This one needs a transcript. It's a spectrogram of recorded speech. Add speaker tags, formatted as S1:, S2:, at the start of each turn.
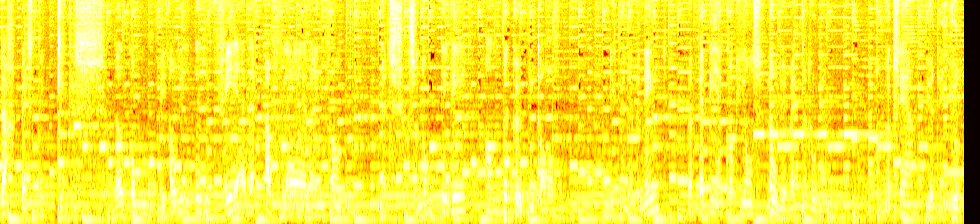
S1: Dag beste kikkers, welkom bij alweer de vierde aflevering van Met Sassendom TV aan de keukentafel. Ik ben er benieuwd wat Peppy en Kokkie ons nou weer met me doen hebben. Ik zeggen, Jut en Jul.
